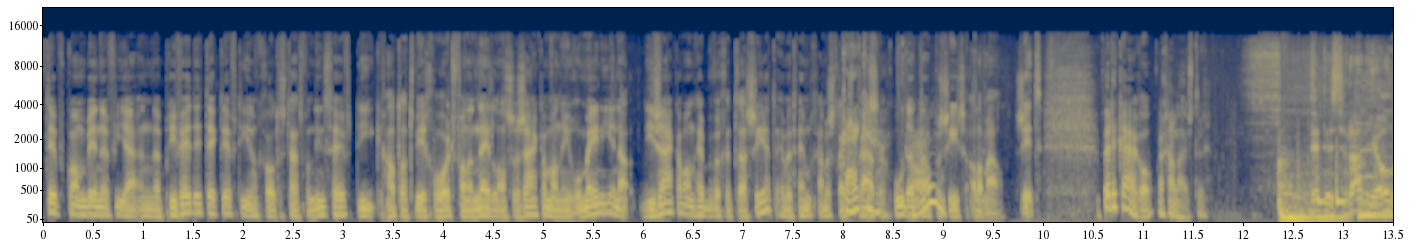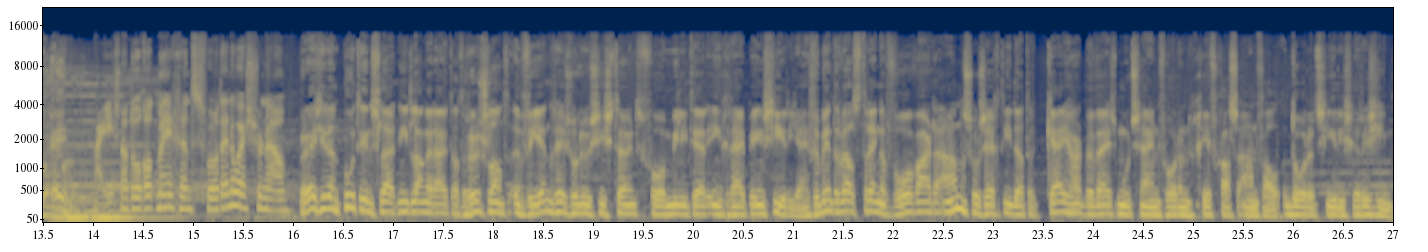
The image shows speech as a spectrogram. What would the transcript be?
tip kwam binnen via een privédetective die een grote staat van dienst heeft. Die had dat weer gehoord van een Nederlandse zakenman in Roemenië. Nou, die zakenman hebben we getraceerd. En met hem gaan we straks praten hoe dat nou oh. precies allemaal zit. Bij de Caro. We gaan luisteren. Dit is Radio 1. Maar eerst naar Dorot Megens voor het NOS-journaal. President Poetin sluit niet langer uit dat Rusland een VN-resolutie steunt... voor militair ingrijpen in Syrië. Hij verbindt er wel strenge voorwaarden aan. Zo zegt hij dat er keihard bewijs moet zijn voor een gifgasaanval door het Syrische regime.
